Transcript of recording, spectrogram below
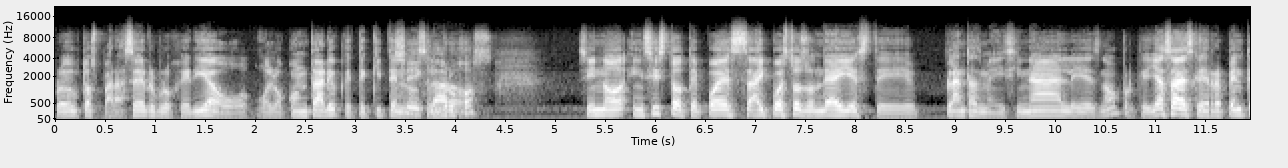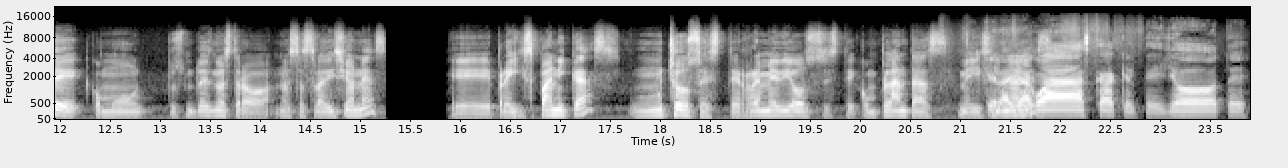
productos para hacer brujería o, o lo contrario, que te quiten Sí, los claro. embrujos. Sino, insisto, te puedes, hay puestos donde hay este plantas medicinales, ¿no? Porque ya sabes que de repente, como pues, es nuestro, nuestras tradiciones eh, prehispánicas, muchos este, remedios este, con plantas Que medicinales. la ayahuasca, que el peyote.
